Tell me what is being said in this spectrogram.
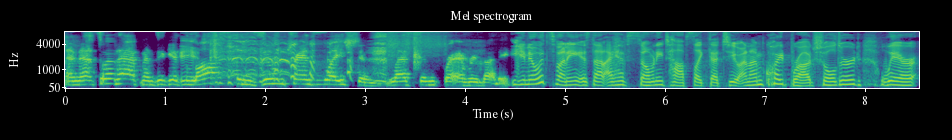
And that's what happens. It gets lost in Zoom translation. Lesson for everybody. You know what's funny is that I have so many tops like that too, and I'm quite broad shouldered. Where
